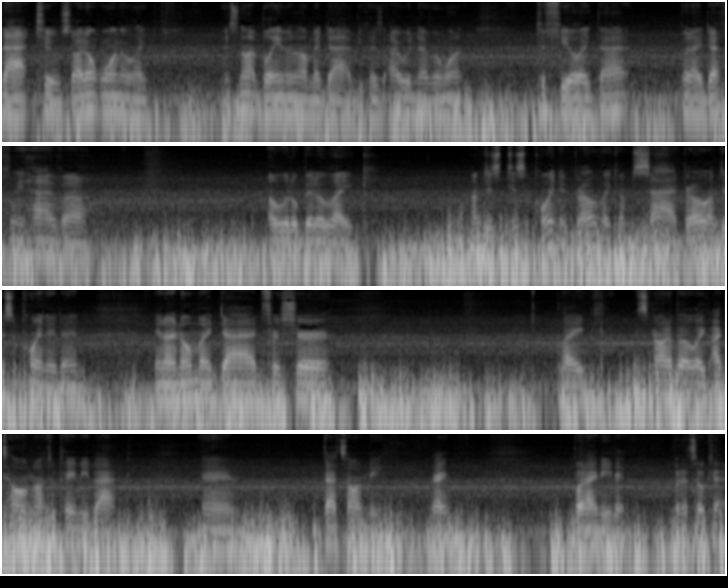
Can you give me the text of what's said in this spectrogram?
that too. So I don't want to like. It's not blaming on my dad because I would never want to feel like that. But I definitely have a a little bit of like. I'm just disappointed, bro. Like I'm sad, bro. I'm disappointed, and and I know my dad for sure. Like it's not about like I tell him not to pay me back, that's on me, right? But I need it. But it's okay.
